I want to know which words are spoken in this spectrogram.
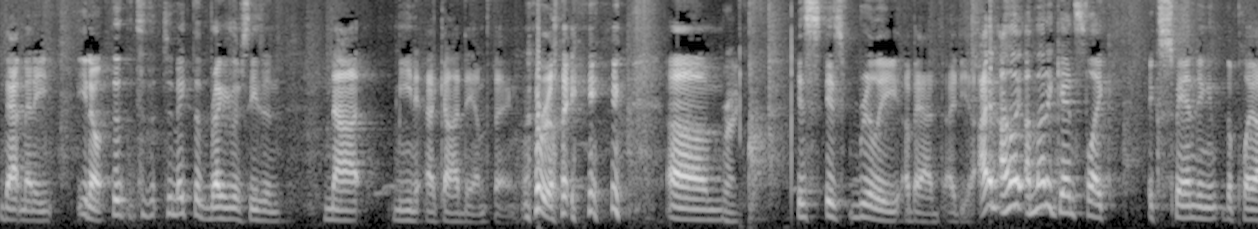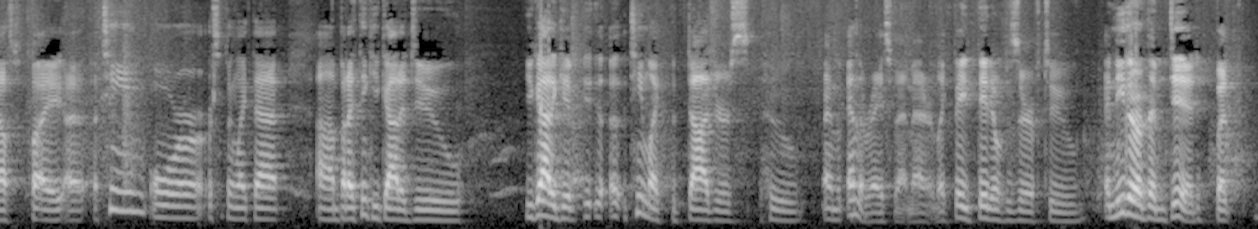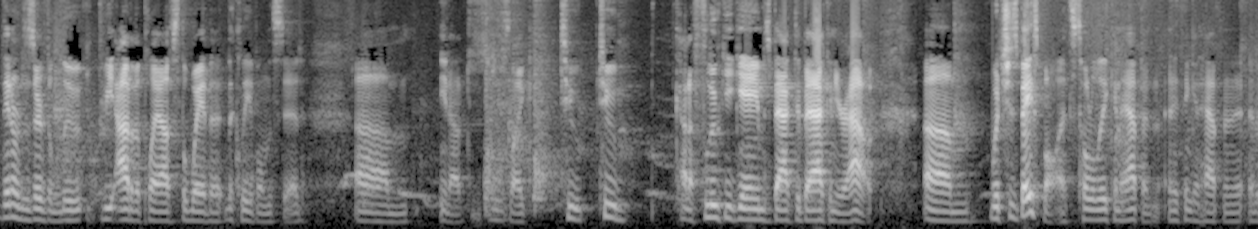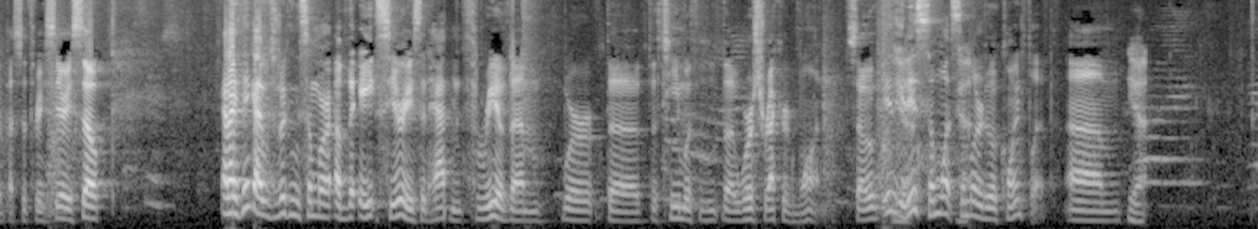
that many. You know, the, to, to make the regular season not mean a goddamn thing. really, um, Right. is is really a bad idea. I, I like, I'm not against like expanding the playoffs by a, a team or or something like that, uh, but I think you got to do you got to give a team like the Dodgers who and and the Rays for that matter like they, they don't deserve to and neither of them did but they don't deserve to lose to be out of the playoffs the way that the Cleveland's did. Um, you know, just, just like two two kind of fluky games back to back and you're out. Um, which is baseball. It's totally can happen. Anything can happen in a- best of three series. So, and I think I was looking somewhere of the eight series that happened, three of them were the the team with the worst record won. So it, it Yeah. is somewhat similar to a coin flip. Um, Yeah.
